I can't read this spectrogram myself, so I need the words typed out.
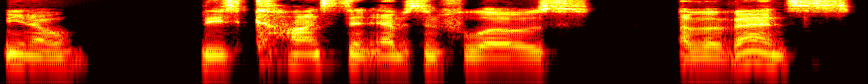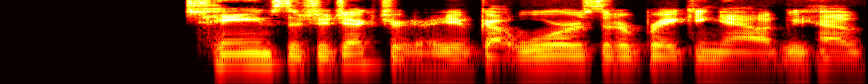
you know, these constant ebbs and flows of events change the trajectory. You've got wars that are breaking out. We have,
